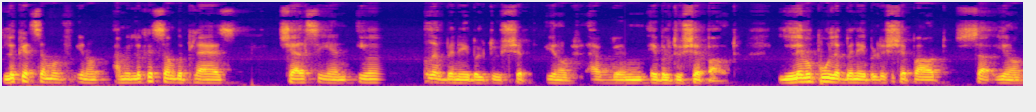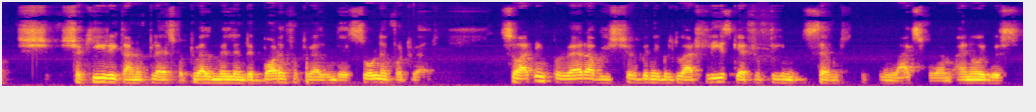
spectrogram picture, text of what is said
look at some of you know I mean look at some of the players Chelsea and even have been able to ship, you know, have been able to ship out. Liverpool have been able to ship out, you know, Shaqiri kind of players for 12 million. They bought him for 12 and they sold him for 12. So I think Pereira, we should have been able to at least get 15, 17, 15 lakhs for him. I know it was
